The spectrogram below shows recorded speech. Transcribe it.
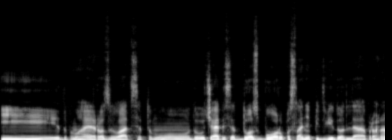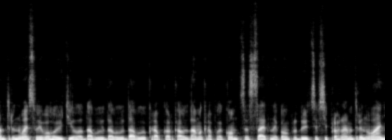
і допомагає розвиватися. Тому долучайтеся до збору послання під відео для програм тренувань своєю вагою тіла www.orkaudama.com. Це сайт, на якому продаються всі програми тренувань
